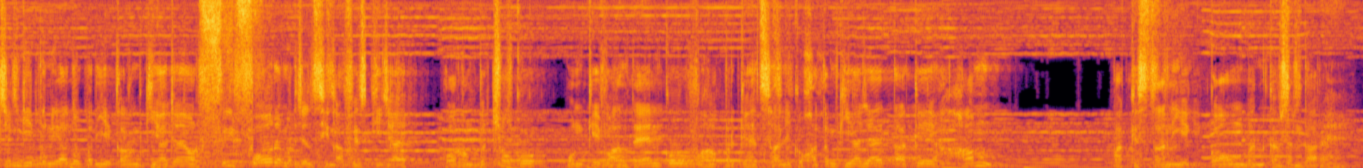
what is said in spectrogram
जंगी बुनियादों पर यह काम किया जाए और फिल फॉर इमरजेंसी नाफिज की जाए और उन बच्चों को, उनके वालदेन को, वहाँ पर कैद साली को ख़त्म किया जाए ताकि हम पाकिस्तानी एक कौम बनकर ज़िंदा रहें।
